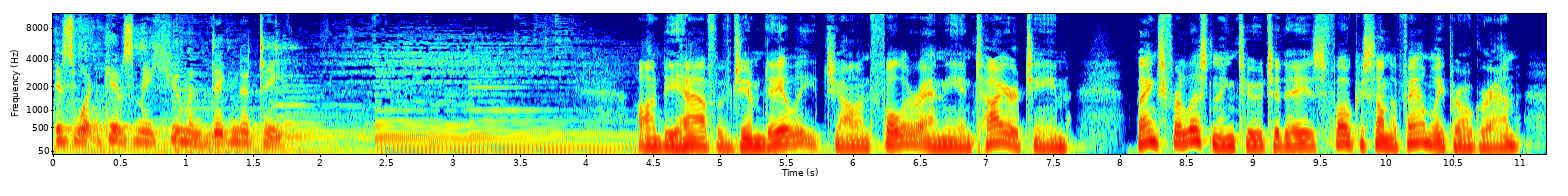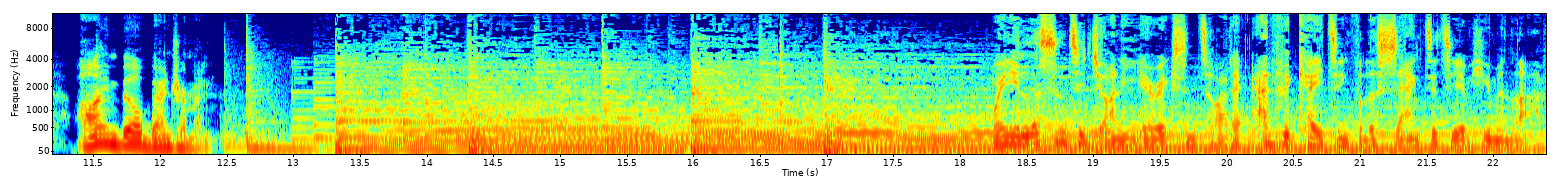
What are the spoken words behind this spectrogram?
is what gives me human dignity. On behalf of Jim Daly, John Fuller, and the entire team, thanks for listening to today's Focus on the Family program. I'm Bill Benjamin. When you listen to Joni Eareckson Tada advocating for the sanctity of human life,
